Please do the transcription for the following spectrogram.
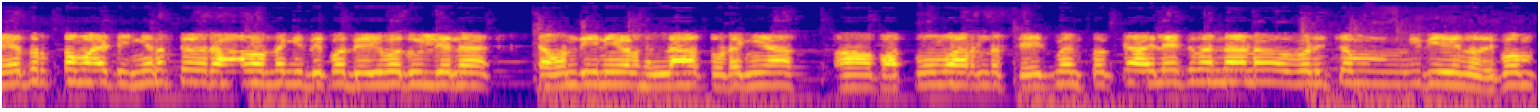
നേതൃത്വമായിട്ട് ഇങ്ങനത്തെ ഒരാളുണ്ടെങ്കിൽ ഇതിപ്പോ ദൈവതുല്യന് ചവന്തീനികളല്ല തുടങ്ങിയ പത്മകുമാറിന്റെ സ്റ്റേറ്റ്മെന്റ്സ് ഒക്കെ അതിലേക്ക് തന്നെയാണ് വെളിച്ചം ഇത് ചെയ്യുന്നത്. ഇപ്പം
